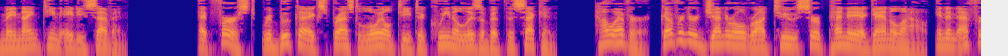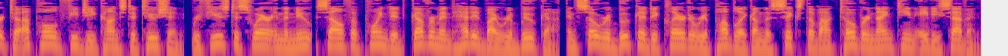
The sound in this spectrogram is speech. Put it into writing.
May 1987. At first, Rabuka expressed loyalty to Queen Elizabeth II. However, Governor-General Ratu Sir Penaia Ganilau, in an effort to uphold Fiji constitution, refused to swear in the new self-appointed government headed by Rabuka, and so Rabuka declared a republic on 6 October 1987.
